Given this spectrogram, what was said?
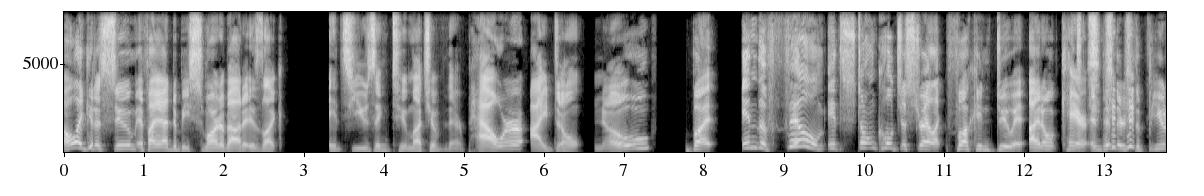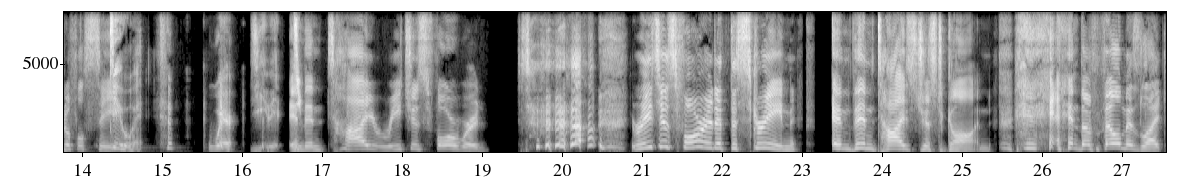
All I could assume if I had to be smart about it is like it's using too much of their power. I don't know. But in the film, it's Stone Cold just straight like fucking do it. I don't care. And then there's the beautiful scene Do it. where do it. and then Tai reaches forward reaches forward at the screen and then Tai's just gone. and the film is like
